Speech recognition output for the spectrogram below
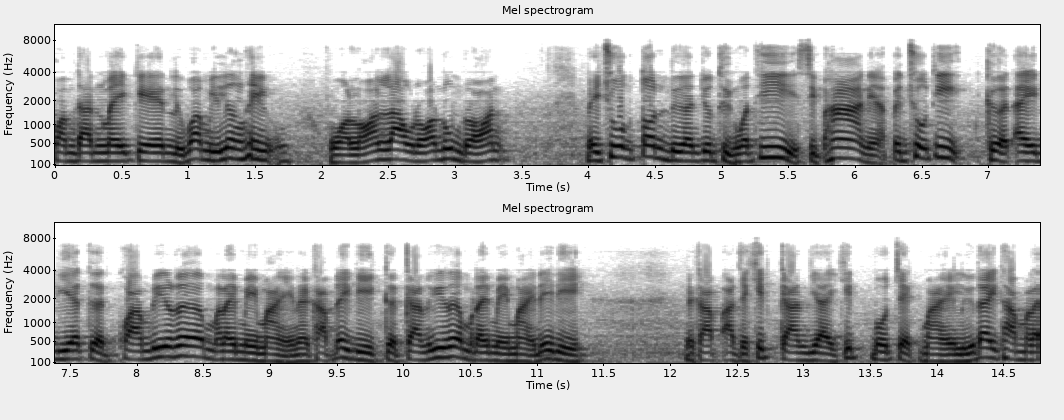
ความดันไมเกรนหรือว่ามีเรื่องให้หัวร้อนเล่าร้อนรุ่มร้อน ในช่วงต้นเดือนจนถึงวันที่ 15 เนี่ย เป็นช่วงที่เกิดไอเดียเกิดความริเริ่มอะไรใหม่ๆนะครับได้ดีเกิดการริเริ่มอะไรใหม่ ๆ ได้ดีนะครับอาจจะคิดการใหญ่คิดโปรเจกต์ใหม่ หรือได้ทำอะไร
